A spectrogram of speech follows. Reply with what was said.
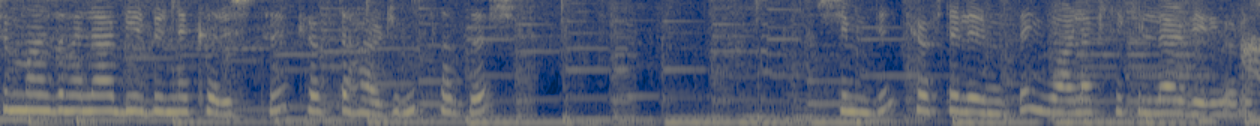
Tüm malzemeler birbirine karıştı. Köfte harcımız hazır. Şimdi köftelerimize yuvarlak şekiller veriyoruz.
